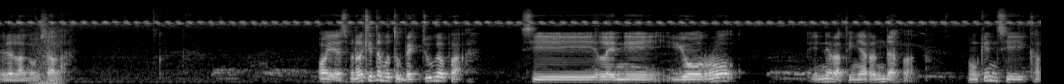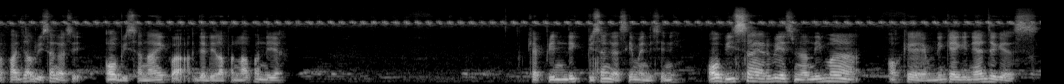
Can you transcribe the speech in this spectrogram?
Ya udah lah nggak usah lah. Oh ya sebenarnya kita butuh back juga pak. Si Lenny Yoro ini ratingnya rendah pak. Mungkin si Carvajal bisa nggak sih? Oh bisa naik pak. Jadi 88 dia. Kevin Dick bisa nggak sih main di sini? Oh bisa RB 95. Oke, mending kayak gini aja guys.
